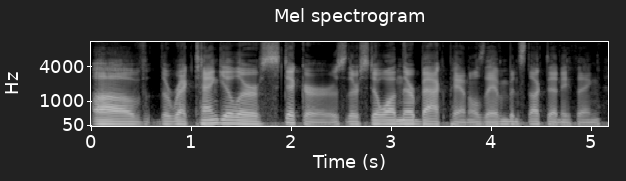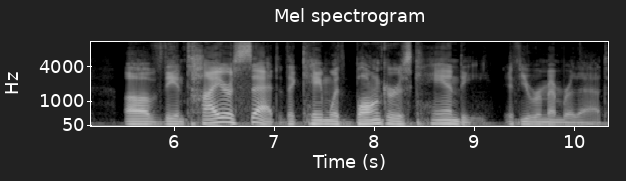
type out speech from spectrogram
of the rectangular stickers. They're still on their back panels. They haven't been stuck to anything. Of the entire set that came with Bonkers candy, if you remember that,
